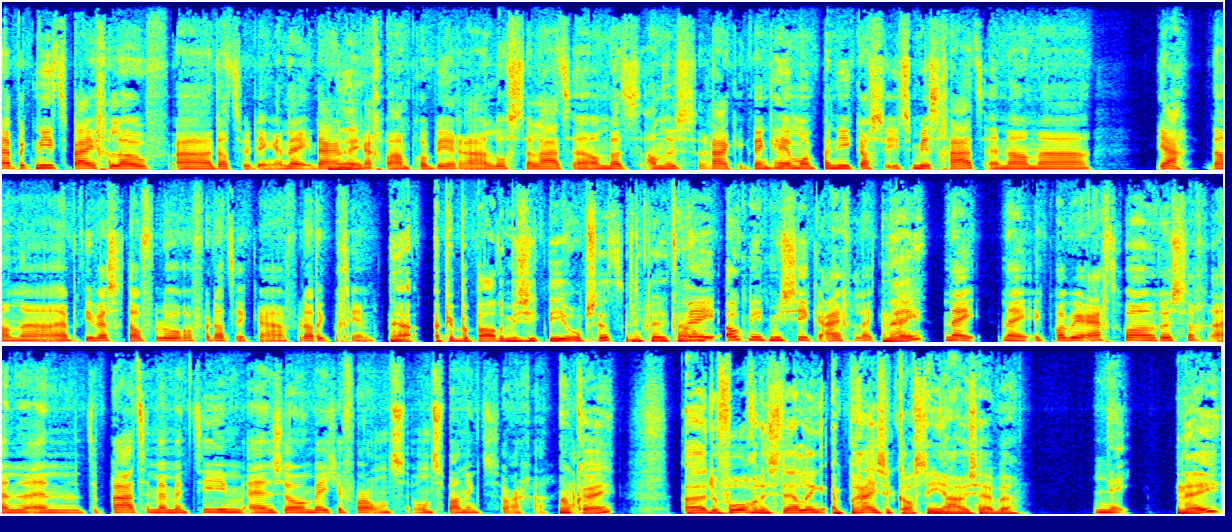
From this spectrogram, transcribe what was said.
heb ik niet bijgeloof, dat soort dingen. Nee, daar Nee? heb ik echt wel aan proberen los te laten. Omdat anders raak ik denk ik helemaal in paniek als er iets misgaat. En dan, ja, dan eh, heb ik die wedstrijd al verloren voordat ik, uh, voordat ik begin. Ja. Heb je bepaalde muziek die je opzet in de kleedkamer? Nee, ook niet muziek eigenlijk. Nee? Nee, nee. Ik probeer echt gewoon rustig en, en te praten met mijn team. En zo een beetje voor ons, ontspanning te zorgen. Oké. Okay. Ja. Uh, de volgende stelling. Een prijzenkast in je huis hebben? Nee. Nee? Nou,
